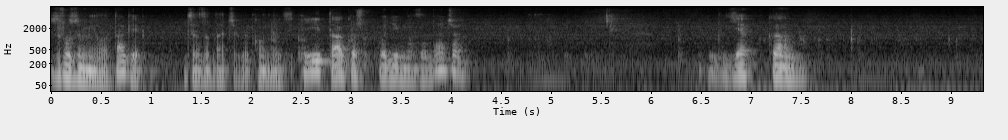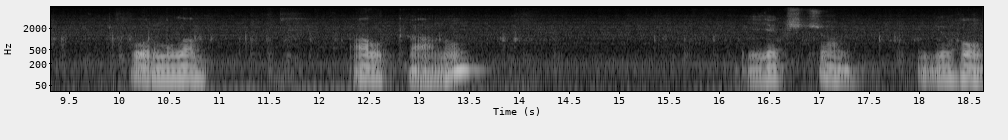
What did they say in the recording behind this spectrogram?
Зрозуміло, так, ця задача виконується. І також подібна задача, яка формула алкану, якщо його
